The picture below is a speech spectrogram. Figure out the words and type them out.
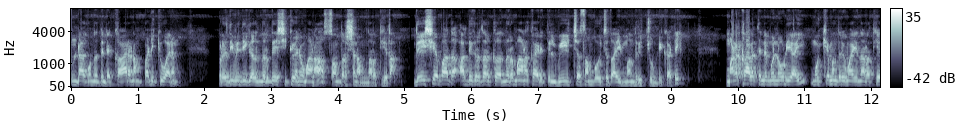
ഉണ്ടാകുന്നതിന്റെ കാരണം പഠിക്കുവാനും പ്രതിവിധികൾ നിർദ്ദേശിക്കുവാനുമാണ് സന്ദർശനം നടത്തിയത്. ദേശീയപാത അധികൃതർക്ക് നിർമ്മാണ കാര്യത്തിൽ വീഴ്ച സംഭവിച്ചതായി മന്ത്രി ചൂണ്ടിക്കാട്ടി. മഴക്കാലത്തിന്റെ മുന്നോടിയായി മുഖ്യമന്ത്രിയുമായി നടത്തിയ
